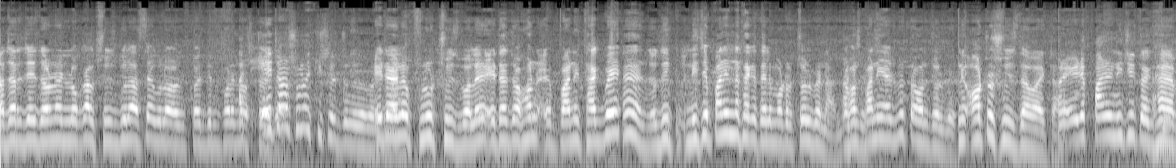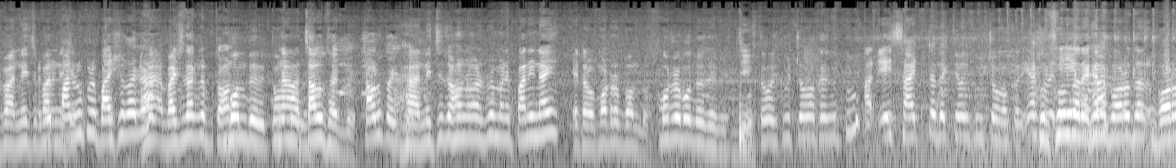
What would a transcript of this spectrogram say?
বাজারে যে ধরনের লোকাল সুইচগুলো আছে কয়েকদিন পরে নষ্ট এটা। আসলে কিসের জন্য এটা হলো ফ্লুট সুইচ বলে। এটা যখন পানি থাকবে হ্যাঁ যদি নিচে পানি না থাকে তাহলে মোটর চলবে না। যখন পানি আসবে তখন চলবে। অটো সুইচ দেওয়া এটা। মানে এটা পানির নিচেই থাকবে। হ্যাঁ নিচে পানির উপরে বাইশে থাকা হ্যাঁ বাইশে থাকলে তখন বন্ধ না, চালু থাকবে। চালু থাকবে। হ্যাঁ নিচে যখন আসবে মানে পানি নাই এটা মোটর বন্ধ। মোটর বন্ধ হয়ে যাবে। বুঝতে পারছি খুবই চমৎকার কিন্তু। আর এই সাইডটা দেখতে পাচ্ছি খুবই চমৎকার। খুব সুন্দর এখানে বড়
